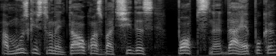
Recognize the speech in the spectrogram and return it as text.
a música instrumental com as batidas pops né, da época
